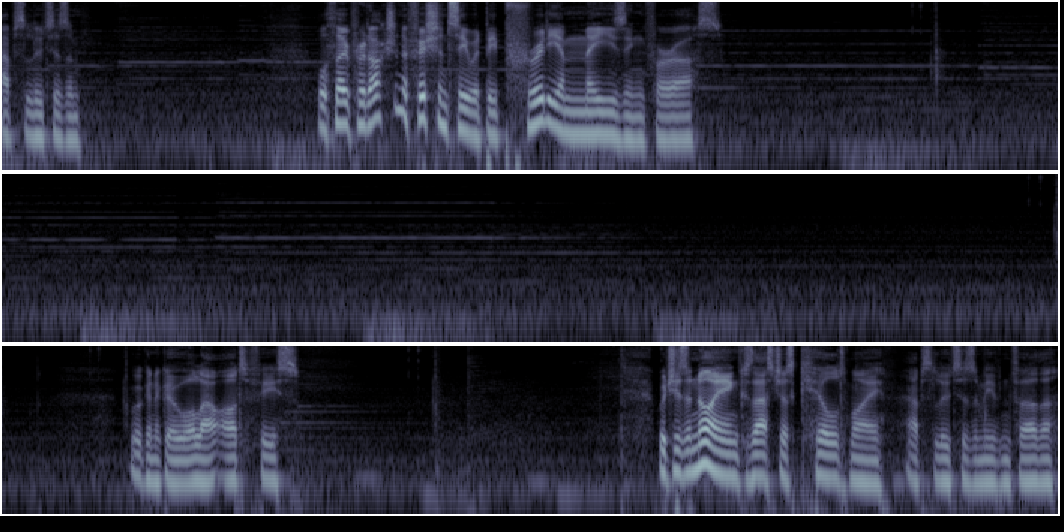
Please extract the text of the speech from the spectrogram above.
absolutism. Although production efficiency would be pretty amazing for us. We're going to go all out Artifice. Which is annoying because that's just killed my absolutism even further.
